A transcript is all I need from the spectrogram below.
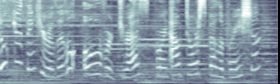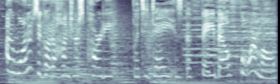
don't you think you're a little overdressed for an outdoor celebration? I wanted to go to Hunter's party, but today is the Faybelle formal.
